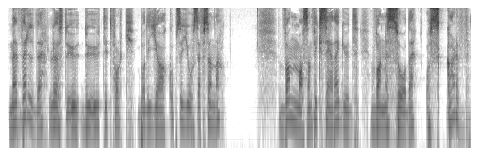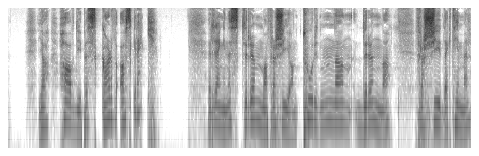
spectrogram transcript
Med velde løste du ut ditt folk, både Jakobs og Josefs sønner. Vannmassene fikk se deg, Gud, vannet så det og skalv. Ja, havdypet skalv av skrekk. Regnet strømma fra skyene, tordenen drønna fra skydekt himmel,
